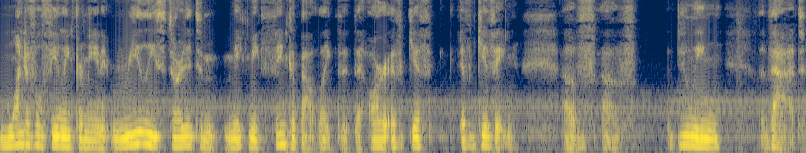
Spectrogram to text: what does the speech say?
wonderful feeling for me and it really started to make me think about like the, the art of gift of giving of of doing that.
